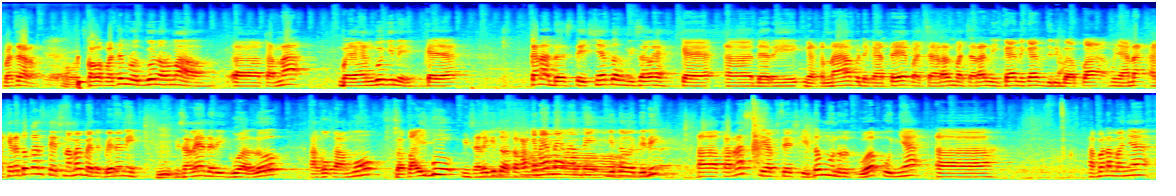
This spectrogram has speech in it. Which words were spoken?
Pacar. Iya. Kalau pacar menurut gue normal. Eh, karena bayangan gue gini, kayak kan ada stage-nya tuh misalnya kayak eh, dari nggak kenal PDKT pacaran pacaran nikah nikah jadi bapak punya anak. Akhirnya tuh kan stage namanya beda-beda nih. Misalnya dari gua lo aku kamu bapak ibu misalnya gitu atau kakek nenek nanti gitu. jadi eh, karena setiap stage itu menurut gua punya eh, apa namanya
